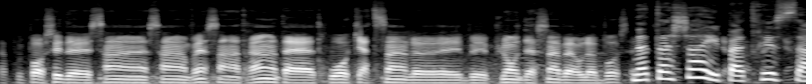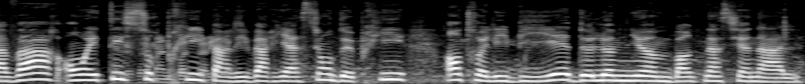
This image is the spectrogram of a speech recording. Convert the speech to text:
Ça peut passer de 100, 120, 130 à 300, 400, là, et bien, plus on descend vers le bas. Natacha et Patrice Savard ont été surpris par les variations de prix entre les billets de l'Omnium Banque Nationale.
